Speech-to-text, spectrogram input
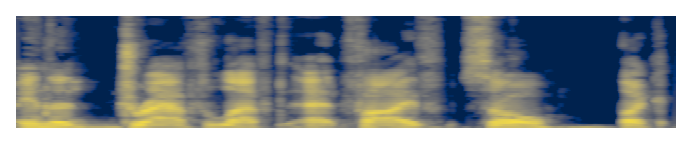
in the draft left at five. So like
